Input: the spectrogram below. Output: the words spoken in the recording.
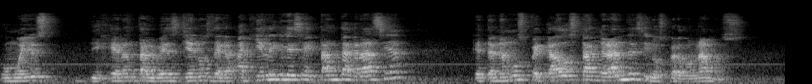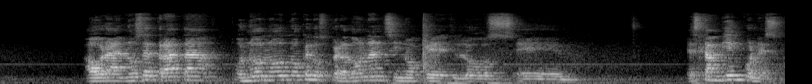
como ellos dijeran tal vez, llenos de... Aquí en la iglesia hay tanta gracia que tenemos pecados tan grandes y los perdonamos. Ahora, no se trata, o no, no, no que los perdonan, sino que los eh, están bien con eso.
